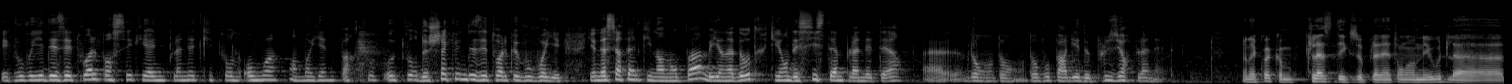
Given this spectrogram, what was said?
et que vous voyez des étoiles, pensez qu'il y a une planète qui tourne au moins en moyenne partout autour de chacune des étoiles que vous voyez. Il y en a certaines qui n'en ont pas, mais il y en a d'autres qui ont des systèmes planétaires euh, dont, vous parliez de plusieurs planètes. On a quoi comme classe d'exoplanètes? On en est où de la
